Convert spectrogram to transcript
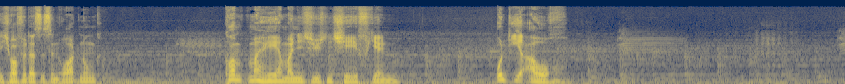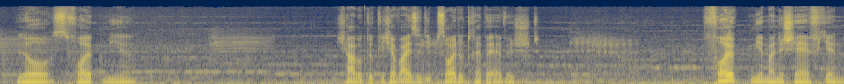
Ich hoffe, das ist in Ordnung. Kommt mal her, meine süßen Schäfchen. Und ihr auch. Los, folgt mir. Ich habe glücklicherweise die Pseudotreppe erwischt. Folgt mir, meine Schäfchen,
